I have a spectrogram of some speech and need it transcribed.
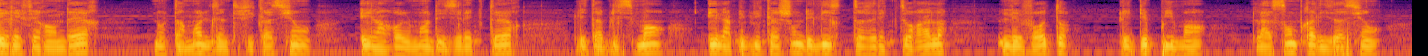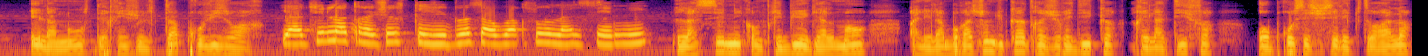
et référendaires, notamment l'identification et l'enrôlement des électeurs, l'établissement et la publication des listes électorales, les votes, le dépouillement, la centralisation et l'annonce des résultats provisoires. Y a-t-il autre chose que je dois savoir sur la CENI? La CENI contribue également à l'élaboration du cadre juridique relatif au processus électoral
